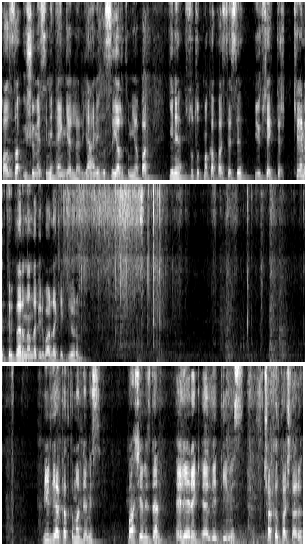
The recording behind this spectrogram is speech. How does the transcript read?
fazla üşümesini engeller. Yani ısı yalıtımı yapar. Yine su tutma kapasitesi yüksektir. Kiremit kırıklarından da bir bardak ekliyorum. Bir diğer katkı maddemiz bahçemizden eleyerek elde ettiğimiz çakıl taşları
